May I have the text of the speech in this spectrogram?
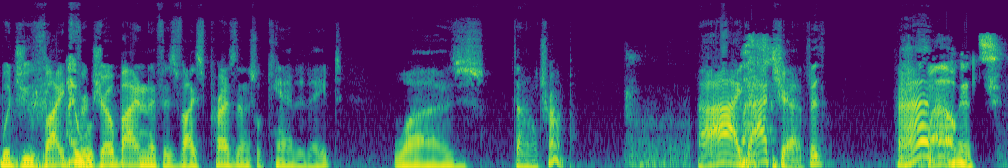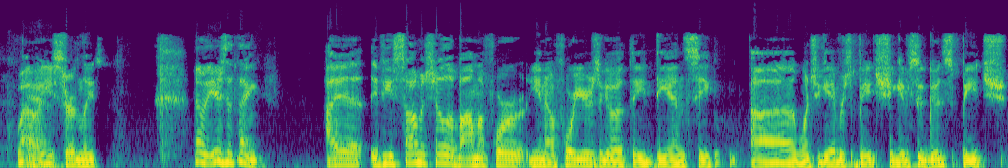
Would you vote for Joe Biden if his vice presidential candidate was Donald Trump? Ah, I gotcha. Huh? Wow, it's wow. Yeah. You certainly. No, here's the thing. I uh, if you saw Michelle Obama for you know four years ago at the DNC uh, when she gave her speech, she gives a good speech,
